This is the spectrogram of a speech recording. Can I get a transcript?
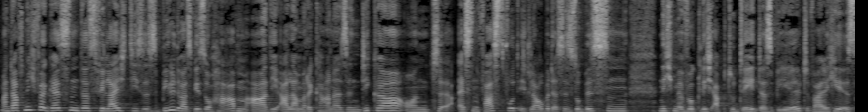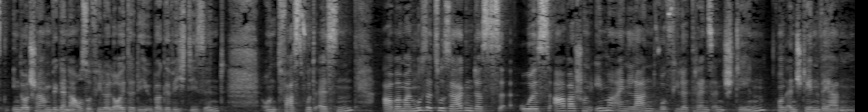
Man darf nicht vergessen, dass vielleicht dieses Bild, was wir so haben, ah, die alle Amerikaner sind dicker und äh, essen Fastfood, ich glaube, das ist so ein bisschen nicht mehr wirklich up to date, das Bild, weil hier ist, in Deutschland haben wir genauso viele Leute, die übergewichtig sind und Fastfood essen. Aber man muss dazu sagen, dass USA war schon immer ein Land, wo viele Trends entstehen und entstehen werden,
